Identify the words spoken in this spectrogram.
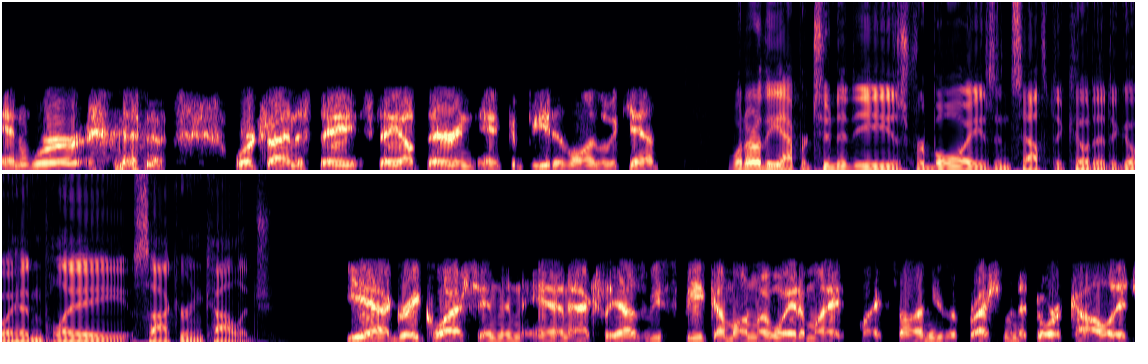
and we're we're trying to stay stay up there and, and compete as long as we can. What are the opportunities for boys in South Dakota to go ahead and play soccer in college? Yeah, great question. And and actually, as we speak, I'm on my way to my my son. He's a freshman at Dordt College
